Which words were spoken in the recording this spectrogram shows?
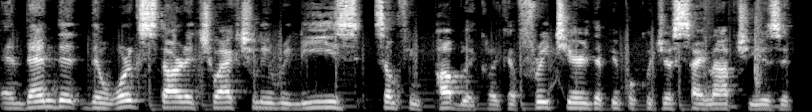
And then the, the work started to actually release something public, like a free tier that people could just sign up to use it.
